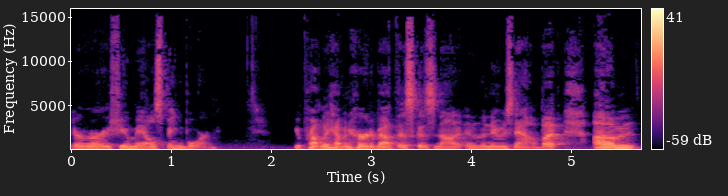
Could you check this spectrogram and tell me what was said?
There were very few males being born. You probably haven't heard about this because it's not in the news now. But um,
